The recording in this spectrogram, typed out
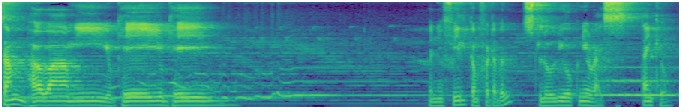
सम्भवामि युगे युगे When you feel comfortable, slowly open your eyes. Thank you.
